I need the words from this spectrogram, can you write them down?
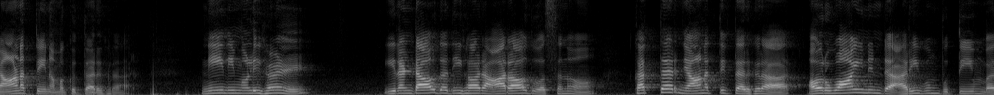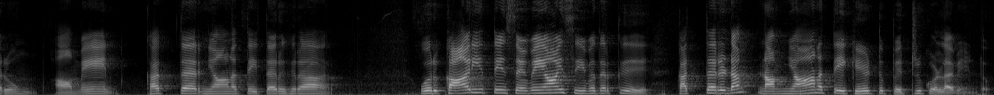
ஞானத்தை நமக்கு தருகிறார். நீதிமொழிகள் இரண்டாவது அதிகார ஆறாவது வசனம் கத்தர் ஞானத்தை தருகிறார் அவர் வாய் நின்ற அறிவும் புத்தியும் வரும். ஆமேன். கத்தர் ஞானத்தை தருகிறார். ஒரு காரியத்தை செவையாய் செய்வதற்கு கத்தரிடம் நாம் ஞானத்தை கேட்டு பெற்றுக்கொள்ள வேண்டும்.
